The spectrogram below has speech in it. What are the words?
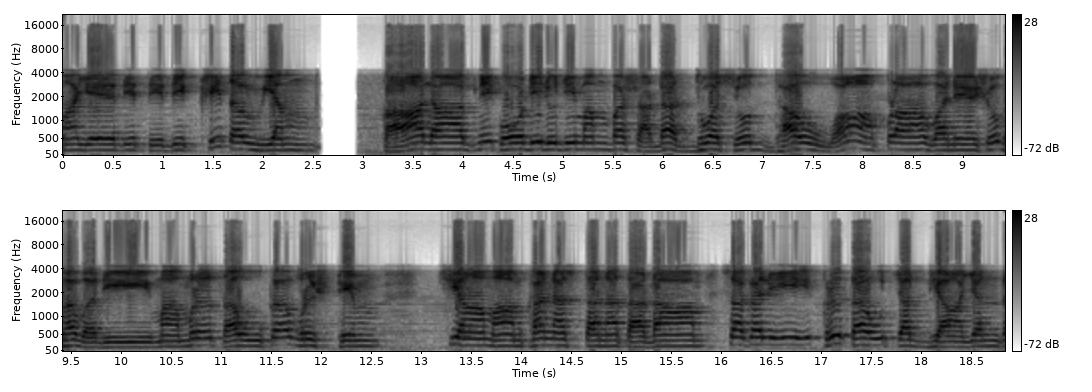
मयेदिति दीक्षितव्यम् कालाग्निकोटिरुचिमम्बषडध्वशुद्धौ वा प्लावनेषु भवतीममृतौकवृष्टिं श्यामां खनस्तनतडां सकलीकृतौ च ध्यायन्त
